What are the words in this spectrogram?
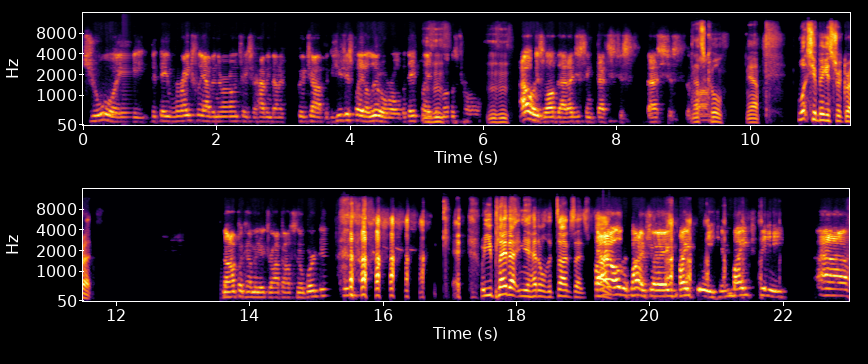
joy that they rightfully have in their own face for having done a good job because you just played a little role but they played Mhm. the most role hmm i always love that i just think that's just that's just That's bomb. cool. Yeah. What's your biggest regret? Not becoming a dropout snowboard okay. Well, you play that in your head all the time, so it's Not fine. all the time, so it might be. It might be. Uh,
